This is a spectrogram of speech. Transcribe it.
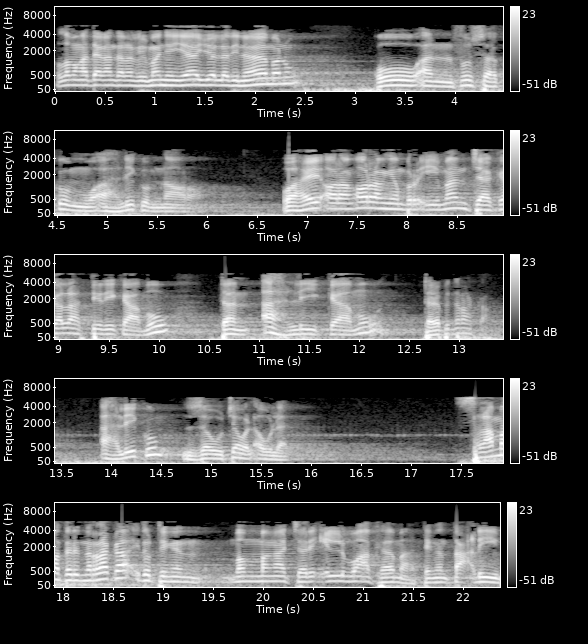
Allah mengatakan dalam firman-Nya, "Ya ayyuhalladzina amanu qu anfusakum wa ahlikum nara." Wahai orang-orang yang beriman, jagalah diri kamu dan ahli kamu dari neraka. Ahlikum zauja wal aulad. Selamat dari neraka itu dengan mengajari ilmu agama, dengan taklim,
